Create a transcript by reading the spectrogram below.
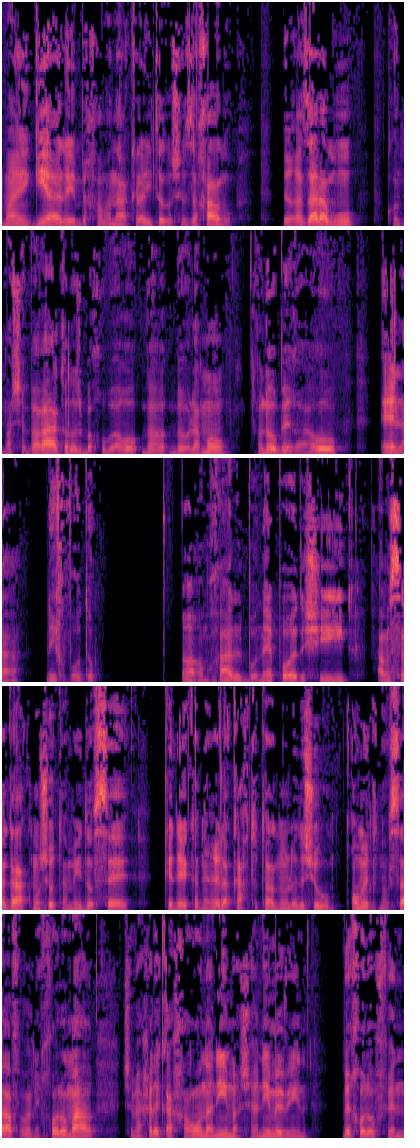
ומה הגיע אליהם בכוונה הכללית הזו שזכרנו. ורז"ל אמרו, כל מה שברא הקדוש ברוך הוא בעולמו, לא בראו, אלא לכבודו. הרמח"ל בונה פה איזושהי המשגה, כמו שהוא תמיד עושה, כדי כנראה לקחת אותנו לאיזשהו עומק נוסף, אבל אני יכול לומר שמהחלק האחרון, אני, מה שאני מבין, בכל אופן,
